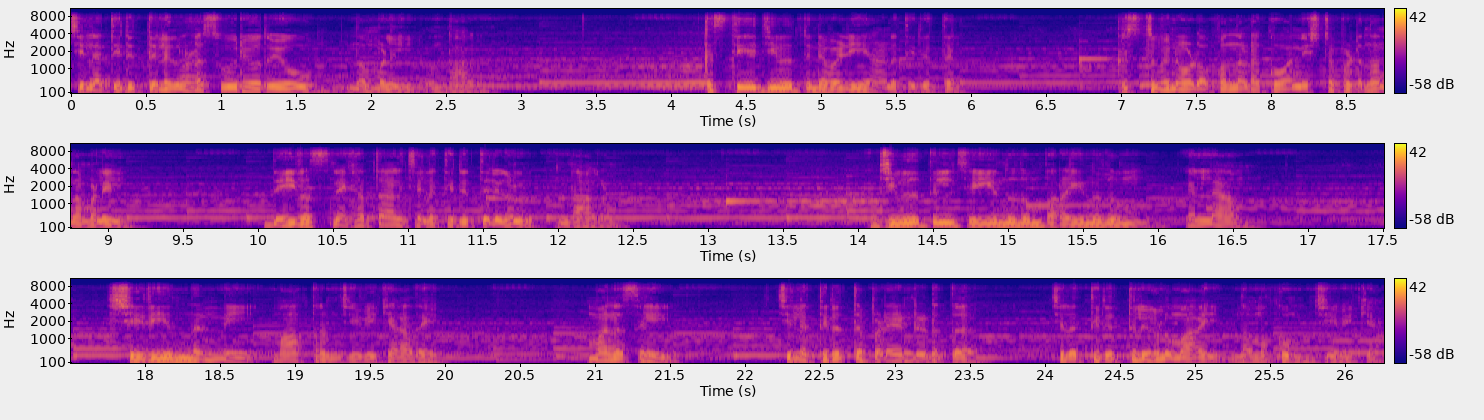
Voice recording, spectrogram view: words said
ചില തിരുത്തലുകളുടെ സൂര്യോദയവും നമ്മളിൽ ഉണ്ടാകും. ക്രിസ്തീയ ജീവിതത്തിന്റെ വഴിയാണ് തിരുത്തൽ. ക്രിസ്തുവിനോടൊപ്പം നടക്കുവാൻ ഇഷ്ടപ്പെടുന്ന നമ്മളിൽ ദൈവസ്നേഹത്താൽ ചില തിരുത്തലുകൾ ഉണ്ടാകണം. ജീവിതത്തിൽ ചെയ്യുന്നതും പറയുന്നതും എല്ലാം ശരിയെന്നെണ്ണി മാത്രം ജീവിക്കാതെ മനസ്സിൽ ചില തിരുത്തപ്പെടേണ്ടിടത്ത് ചില തിരുത്തലുകളുമായി നമുക്കും ജീവിക്കാം.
